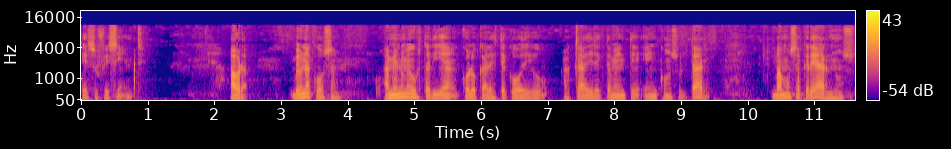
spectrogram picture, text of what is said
es suficiente ahora ve una cosa a mí no me gustaría colocar este código acá directamente en consultar. Vamos a crearnos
